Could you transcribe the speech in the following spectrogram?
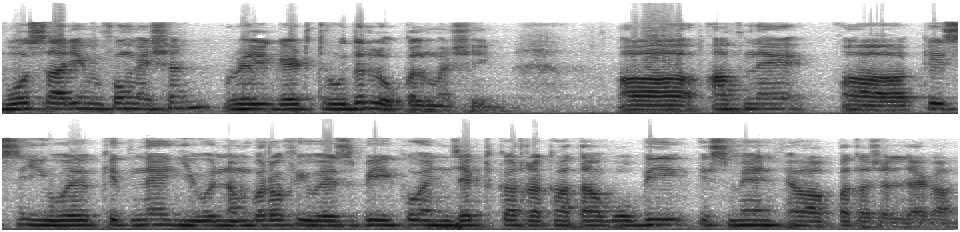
वो सारी information will get through the local machine आपने किस यूए कितने यूए नंबर ऑफ़ यूएसबी को इंजेक्ट कर रखा था, वो भी इसमें पता चल जाएगा।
